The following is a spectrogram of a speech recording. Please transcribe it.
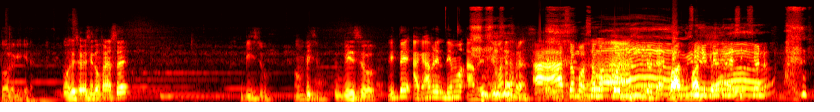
todo lo que quieran. ¿Cómo se dice besito en francés? Bisou, un bisou. Bisu. ¿Viste? Acá aprendemos, aprendemos hasta francés. Ah, somos, somos Ah, políglotas. Sí, yo creo que una sección,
